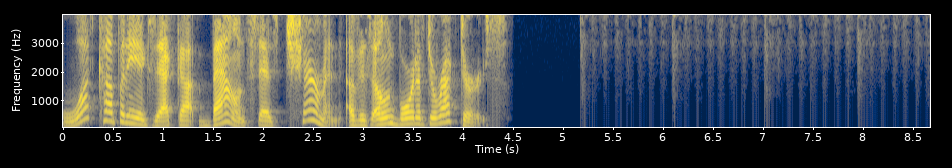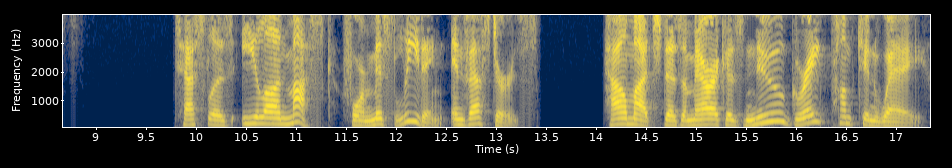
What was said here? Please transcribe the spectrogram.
What company exec got bounced as chairman of his own board of directors? Tesla's Elon Musk for misleading investors. How much does America's new great pumpkin weigh?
